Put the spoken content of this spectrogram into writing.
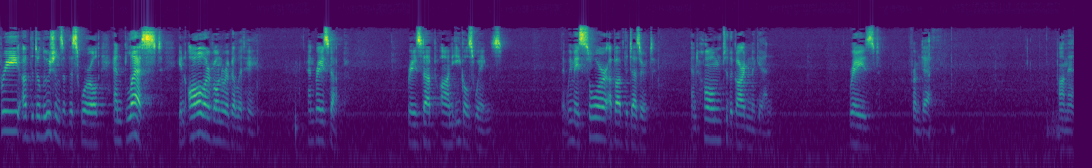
Free of the delusions of this world and blessed in all our vulnerability and raised up, raised up on eagle's wings, that we may soar above the desert and home to the garden again, raised from death. Amen.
